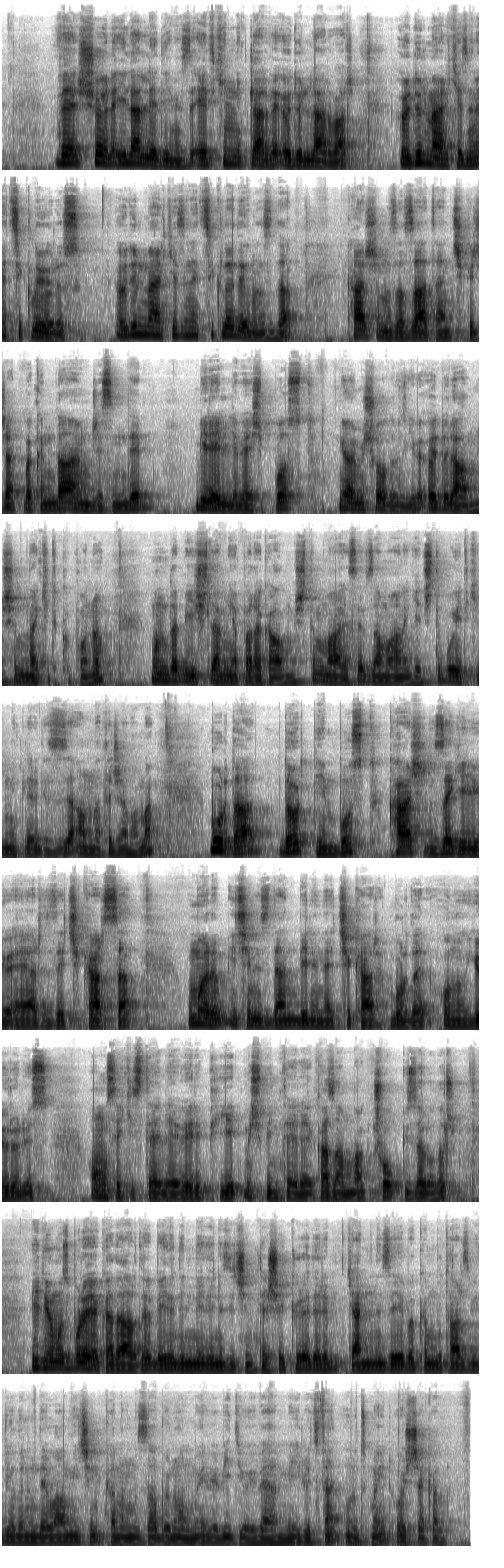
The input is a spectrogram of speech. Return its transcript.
ve şöyle ilerlediğimizde etkinlikler ve ödüller var. ödül merkezine tıklıyoruz. Ödül merkezine tıkladığınızda karşımıza zaten çıkacak. Bakın daha öncesinde 1.55 post görmüş olduğunuz gibi ödül almışım nakit kuponu. Bunu da bir işlem yaparak almıştım. Maalesef zamanı geçti. Bu etkinlikleri de size anlatacağım ama. Burada 4000 boost karşınıza geliyor eğer size çıkarsa. Umarım içinizden birine çıkar. Burada onu görürüz. 18 TL verip 70.000 TL kazanmak çok güzel olur. Videomuz buraya kadardı. Beni dinlediğiniz için teşekkür ederim. Kendinize iyi bakın. Bu tarz videoların devamı için kanalımıza abone olmayı ve videoyu beğenmeyi lütfen unutmayın. Hoşçakalın.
